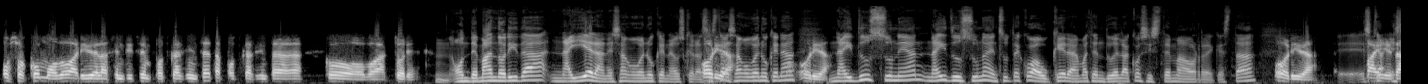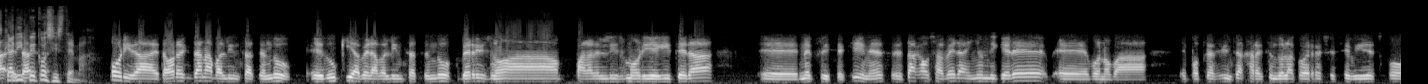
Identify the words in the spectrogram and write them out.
oso komodo ari dela sentitzen podcast gintza eta podcast gintzako ba, aktoreak. Hmm, On demand hori da nahieran esango genukena euskaraz. Hori da esango genukena Hori da. nahi duzunean, nahi duzuna entzuteko aukera ematen duelako sistema horrek, ezta? Hori da. Eh, Eska, Bai, eta- eskaripeko sistema. Hori da, eta horrek dana baldintzatzen du. Edukia bera baldintzatzen du. Berriz noa paralelismo hori egitera e, Netflixekin, ez? Ez da gauza bera inondik ere, e, bueno, ba, e, podcast gintza jarraitzen duelako RSS bidezko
